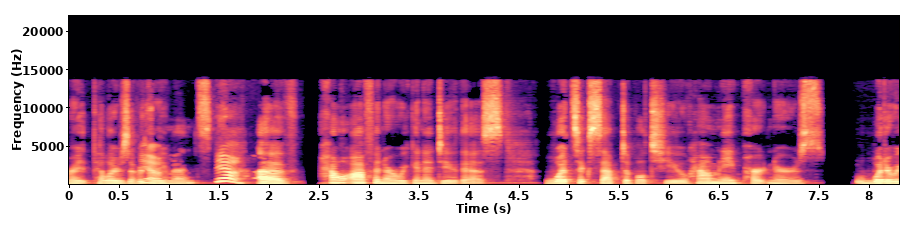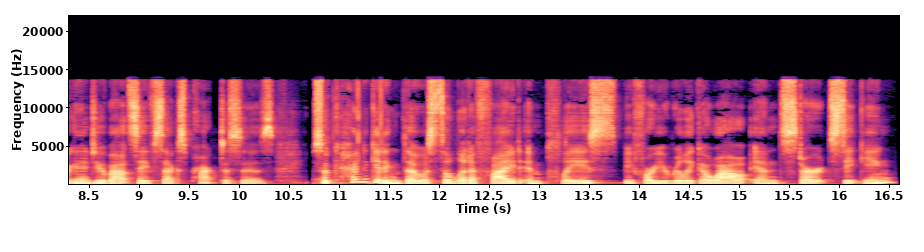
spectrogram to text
right? Pillars of yeah. agreements. Yeah. Of how often are we going to do this? What's acceptable to you, how many partners, what are we going to do about safe sex practices. So, kind of getting those solidified in place before you really go out and start seeking.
